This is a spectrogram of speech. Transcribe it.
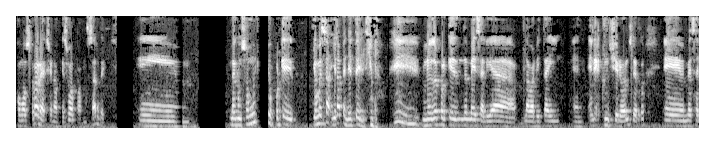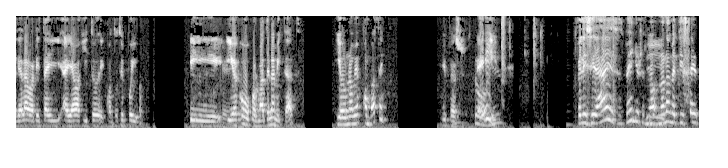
como Sora reaccionó, que eso va para más tarde. Eh, me gustó mucho porque yo me estaba, yo estaba pendiente del tiempo. No sé por qué me salía la barrita ahí en, en el Crunchyroll, ¿cierto? Eh, me salía la barrita ahí, ahí abajito de cuánto tiempo iba. Y iba como por más de la mitad. Y aún no había combate. Y pues, ¡ey! ¡Felicidades, Avengers! No, no nos metiste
